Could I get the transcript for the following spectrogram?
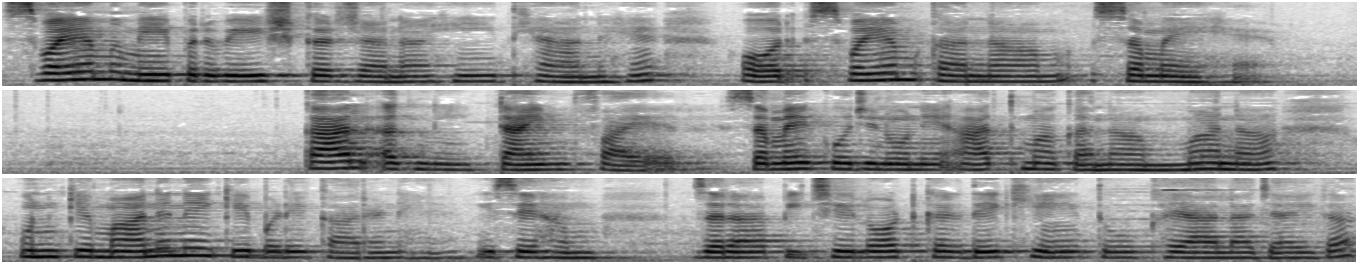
स्वयं में प्रवेश कर जाना ही ध्यान है और स्वयं का नाम समय है। काल अग्नि टाइम फायर समय को जिन्होंने आत्मा का नाम माना, उनके मानने के बड़े कारण हैं। इसे हम ज़रा पीछे लौट कर देखें तो ख्याल आ जाएगा।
